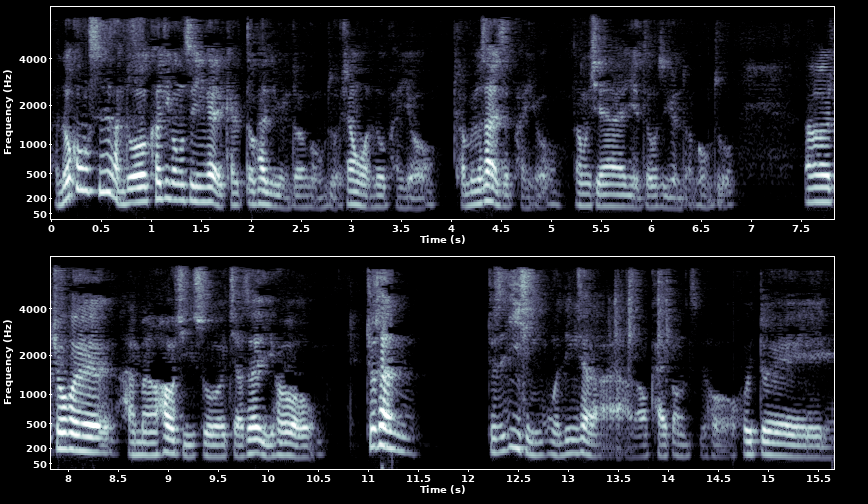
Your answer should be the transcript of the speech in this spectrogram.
很多公司很多科技公司应该也开都开始远端工作，像我很多朋友，他们上也是朋友，他们现在也都是远端工作。呃，就会还蛮好奇说，假设以后就算就是疫情稳定下来啊，然后开放之后，会对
